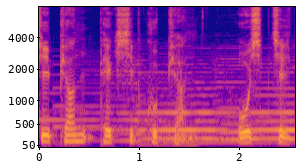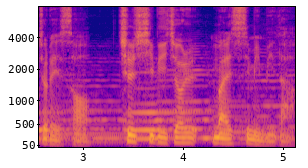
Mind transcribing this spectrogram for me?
시편 119편 57절에서 72절 말씀입니다.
